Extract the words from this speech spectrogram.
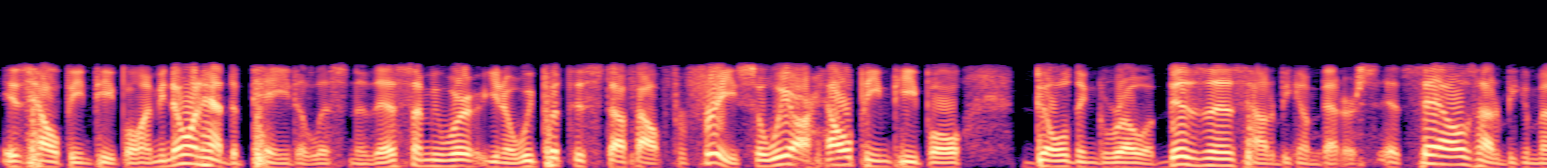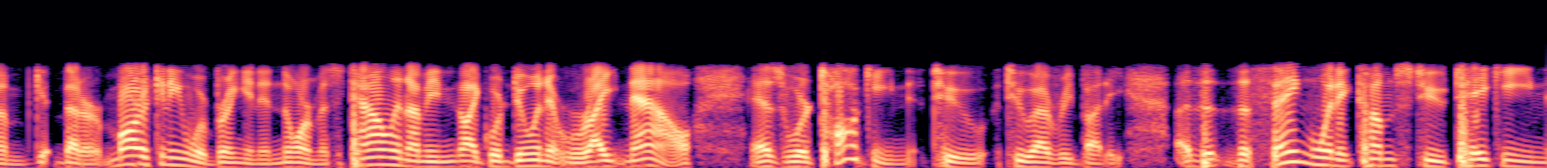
is helping people. I mean, no one had to pay to listen to this. I mean, we're, you know, we put this stuff out for free. So we are helping people build and grow a business, how to become better at sales, how to become um, better at marketing. We're bringing enormous talent. I mean, like we're doing it right now as we're talking to to everybody. Uh, the the thing when it comes to taking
